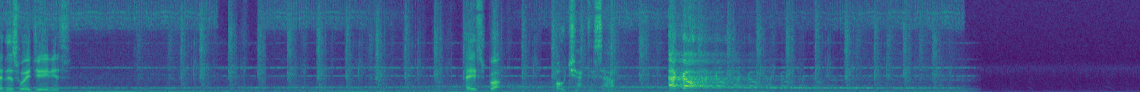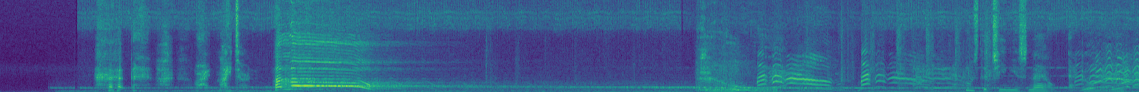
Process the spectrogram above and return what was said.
Head this way, genius. Hey, Spot. Oh, check this out. Echo! All right, my turn. Hello! Who's the genius now, Echo Man?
